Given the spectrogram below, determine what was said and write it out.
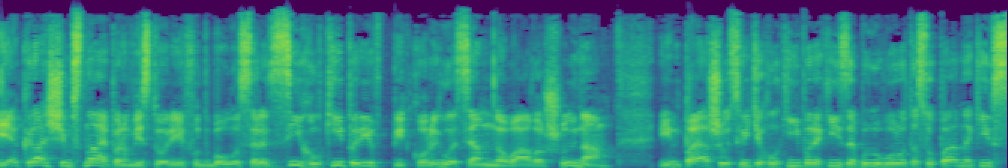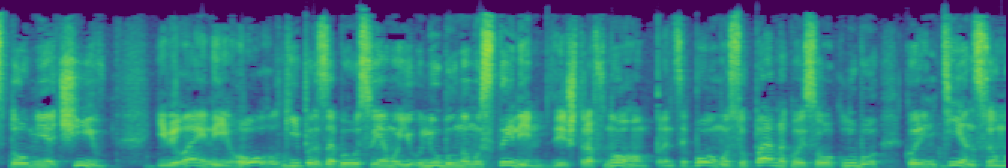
І як кращим снайпером в історії футболу серед всіх голкіперів підкорилася нова вершина. Він перший у світі голкіпер, який забив у ворота суперників 100 м'ячів. Ювілейний гол голкіпер забив у своєму улюбленому стилі зі штрафного принциповому суперникові свого клубу Корінтієнсу.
